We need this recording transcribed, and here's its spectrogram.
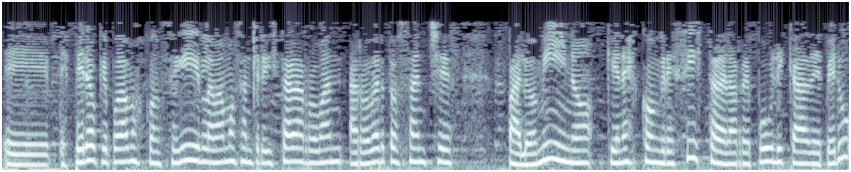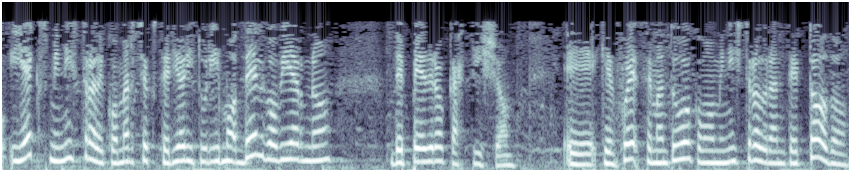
Eh, espero que podamos conseguirla. Vamos a entrevistar a, Roban- a Roberto Sánchez Palomino, quien es congresista de la República de Perú y ex ministro de Comercio Exterior y Turismo del gobierno de Pedro Castillo, eh, quien fue se mantuvo como ministro durante todo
